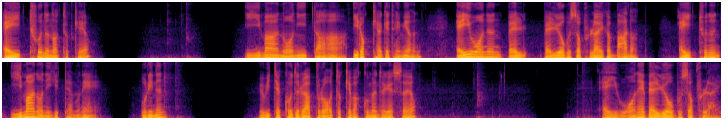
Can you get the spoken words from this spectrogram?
A2는 어떻게 해요? 2만 원이다 이렇게 하게 되면 A1은 value of supply가 만원 A2는 2만 원이기 때문에 우리는 이 밑에 코드를 앞으로 어떻게 바꾸면 되겠어요? A1의 value of supply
